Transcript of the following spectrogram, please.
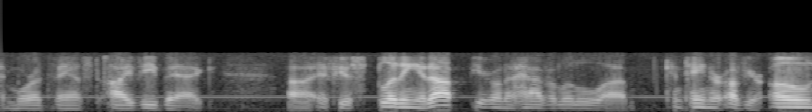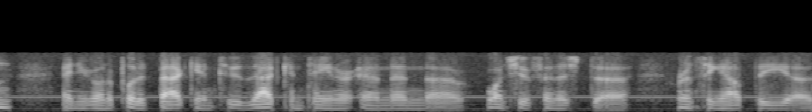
a more advanced IV bag. Uh, if you're splitting it up, you're going to have a little uh, container of your own, and you're going to put it back into that container. And then uh, once you've finished uh, rinsing out the uh,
